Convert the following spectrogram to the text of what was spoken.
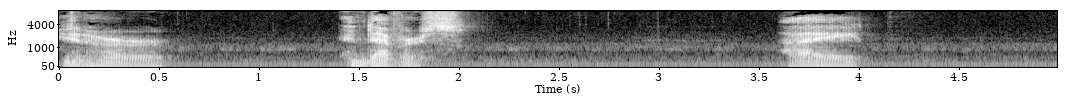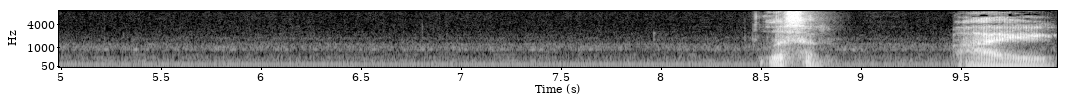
In her endeavors. I listen. I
